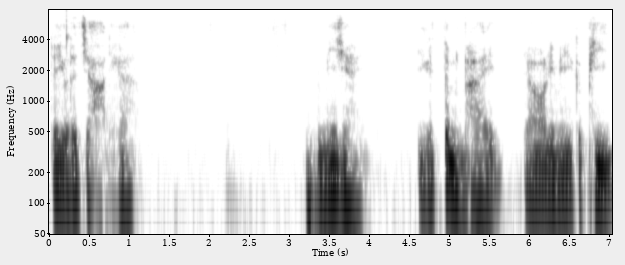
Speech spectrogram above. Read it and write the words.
这有的假，你看，很明显一个盾牌，然后里面一个 P。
